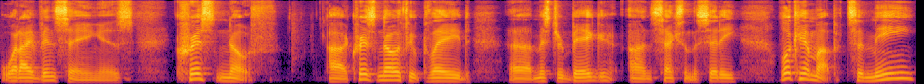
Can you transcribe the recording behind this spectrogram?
what I've been saying is Chris Noth. Uh, Chris Noth, who played uh, Mr. Big on Sex and the City, look him up. To me,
